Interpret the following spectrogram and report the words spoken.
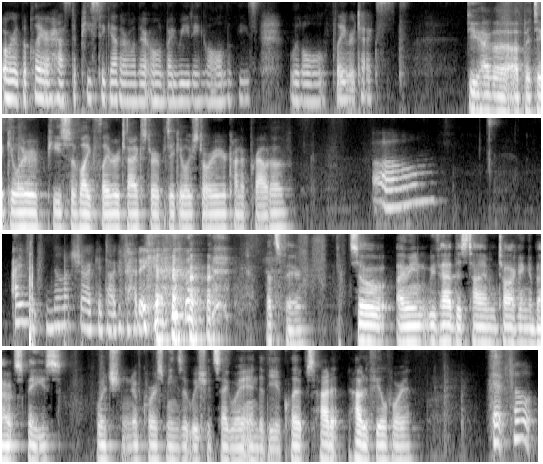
or the player has to piece together on their own by reading all of these little flavor texts. Do you have a, a particular piece of like flavor text or a particular story you're kind of proud of? Um, I'm not sure I can talk about it yet. That's fair. So, I mean, we've had this time talking about space, which of course means that we should segue into the eclipse. How did how did it feel for you? It felt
